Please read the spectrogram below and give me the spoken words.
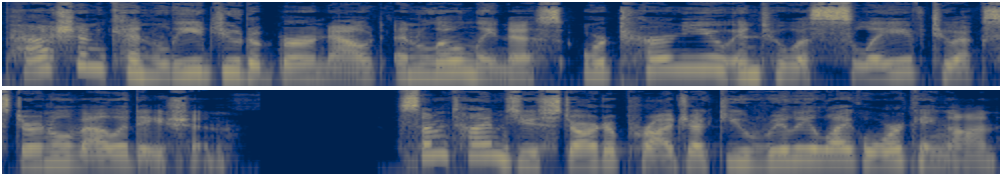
passion can lead you to burnout and loneliness or turn you into a slave to external validation. Sometimes you start a project you really like working on,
